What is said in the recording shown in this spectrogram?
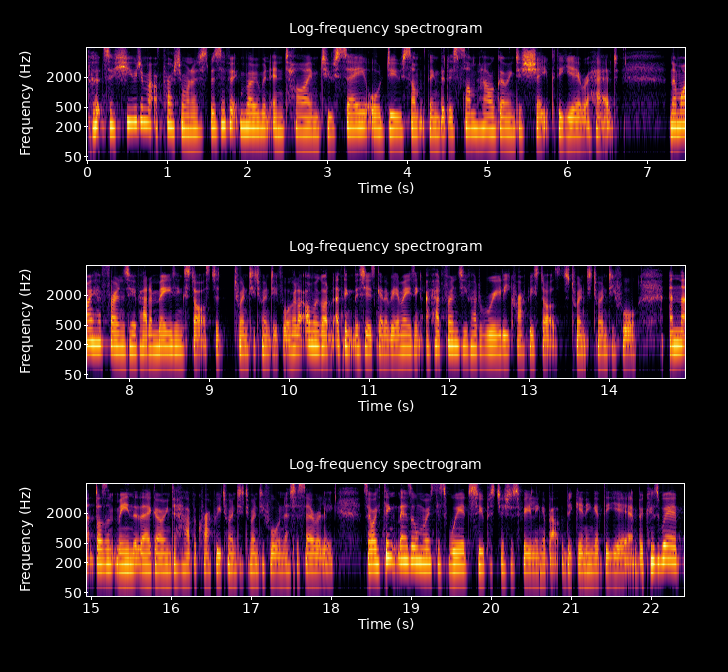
puts a huge amount of pressure on a specific moment in time to say or do something that is somehow going to shape the year ahead. Now, I have friends who have had amazing starts to 2024 who are like, oh my God, I think this year's going to be amazing. I've had friends who've had really crappy starts to 2024. And that doesn't mean that they're going to have a crappy 2024 necessarily. So I think there's almost this weird superstitious feeling about the beginning of the year. And because we're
